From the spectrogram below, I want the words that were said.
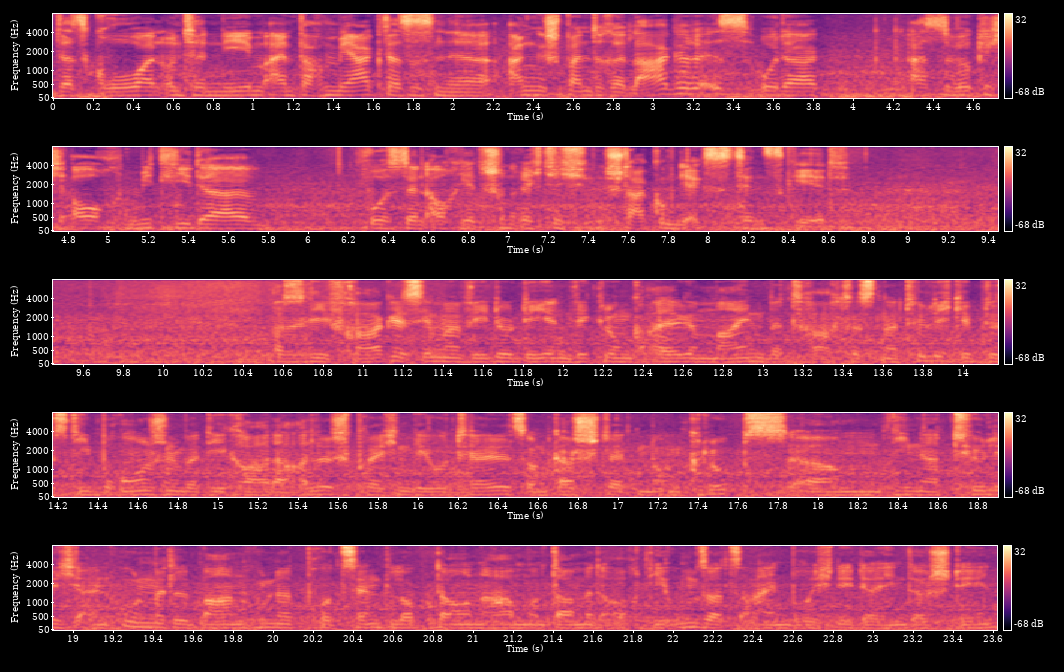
das Gros an Unternehmen einfach merkt, dass es eine angespanntere Lage ist? Oder hast du wirklich auch Mitglieder, wo es denn auch jetzt schon richtig stark um die Existenz geht? Also die Frage ist immer, wie du die Entwicklung allgemein betrachtest. Natürlich gibt es die Branchen, über die gerade alle sprechen, die Hotels und Gaststätten und Clubs, ähm, die natürlich einen unmittelbaren 100% Lockdown haben und damit auch die Umsatzeinbrüche, die dahinter stehen.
